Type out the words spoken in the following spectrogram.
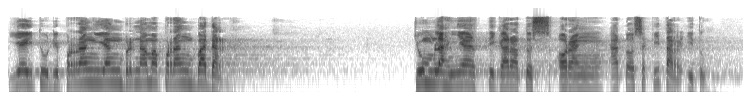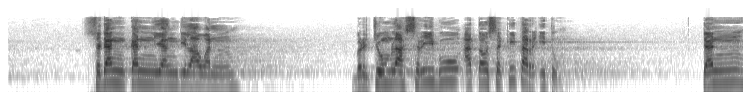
yaitu di perang yang bernama perang Badar. Jumlahnya 300 orang atau sekitar itu. Sedangkan yang dilawan berjumlah seribu atau sekitar itu. Dan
